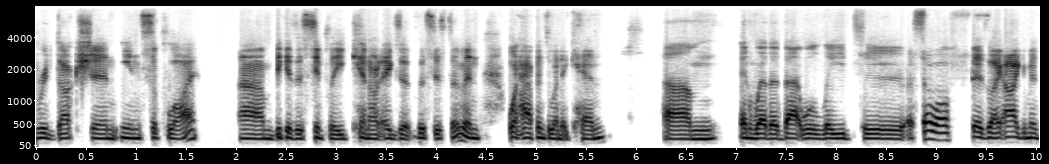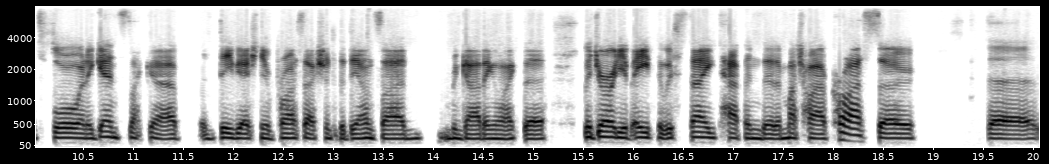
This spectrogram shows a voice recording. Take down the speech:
reduction in supply um, because it simply cannot exit the system, and what happens when it can, um, and whether that will lead to a sell-off. There's like arguments for and against, like a, a, deviation in price action to the downside regarding like the majority of ETH that was staked happened at a much higher price, so the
